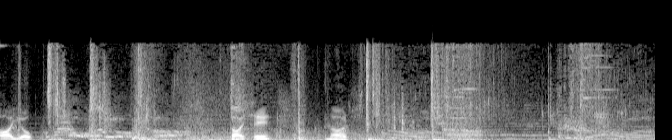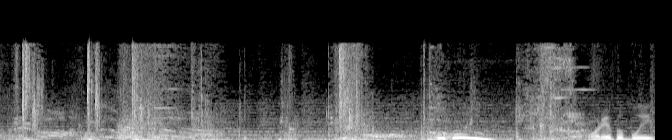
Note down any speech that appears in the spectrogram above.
Oh, yup. Nice, Ant. Nice. Whatever, boy.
